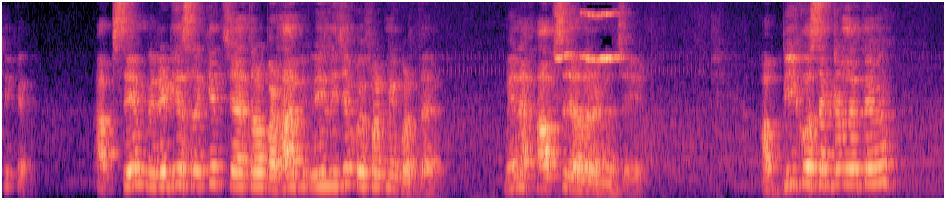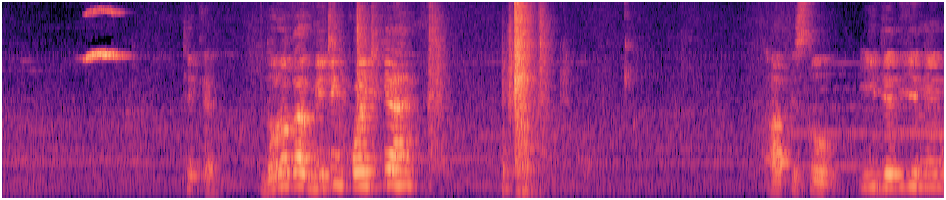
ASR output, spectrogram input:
ठीक है। आप सेम रेडियस रखिए, चाहे थोड़ा बढ़ा भी लीजिए, कोई फ़र्क नहीं पड़ता है। मैंने हाफ़ से ज़्यादा रहना चाहिए। अब बी को सेंटर लेते हुए। ठीक है। दोनों का मीटिंग पॉइंट क्या है? आप इसको ई दे दीजिए नेम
